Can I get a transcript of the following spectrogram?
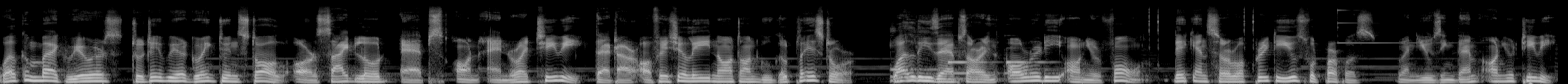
Welcome back viewers. Today we are going to install or sideload apps on Android TV that are officially not on Google Play Store. While these apps are already on your phone, they can serve a pretty useful purpose when using them on your TV.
